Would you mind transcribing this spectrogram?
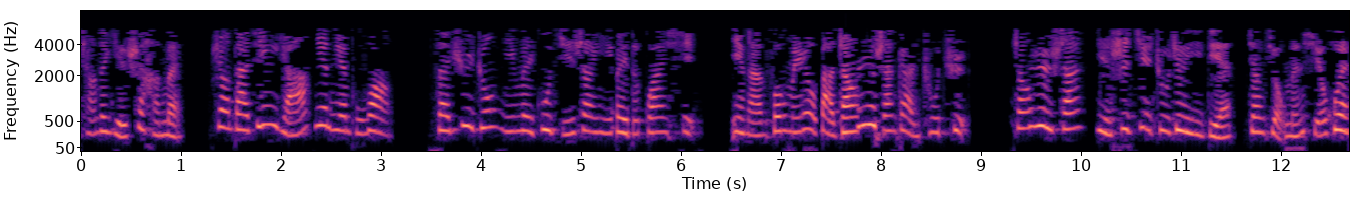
长得也是很美，让大金牙念念不忘。在剧中，因为顾及上一辈的关系，尹南风没有把张玉山赶出去。张日山也是借助这一点，将九门协会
